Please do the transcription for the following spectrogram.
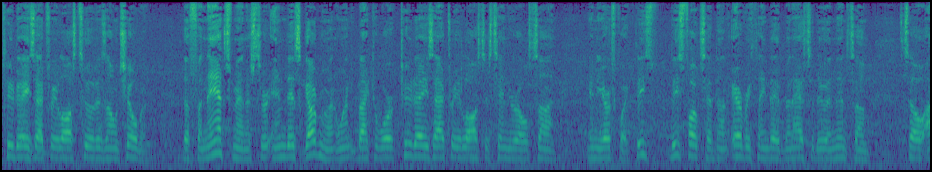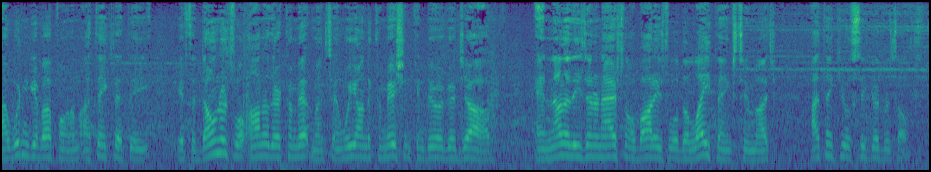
two days after he lost two of his own children. The finance minister in this government went back to work two days after he lost his 10 year old son in the earthquake. These, these folks have done everything they've been asked to do and then some. So I wouldn't give up on them. I think that the, if the donors will honor their commitments and we on the commission can do a good job, and none of these international bodies will delay things too much, I think you'll see good results.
